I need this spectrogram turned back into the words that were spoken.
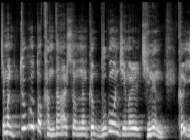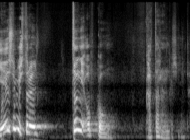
정말 누구도 감당할 수 없는 그 무거운 짐을 지는 그 예수 그리스도를 등에 업고 갔다라는 것입니다.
